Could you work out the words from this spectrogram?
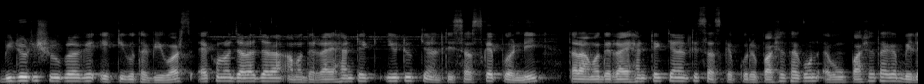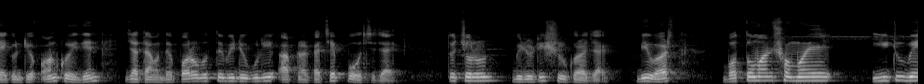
ভিডিওটি শুরু করার আগে একটি কথা ভিউয়ার্স এখনও যারা যারা আমাদের রায়হান টেক ইউটিউব চ্যানেলটি সাবস্ক্রাইব করেনি তারা আমাদের রায়হান টেক চ্যানেলটি সাবস্ক্রাইব করে পাশে থাকুন এবং পাশে থাকা বেল আইকনটি অন করে দিন, যাতে আমাদের পরবর্তী ভিডিওগুলি আপনার কাছে পৌঁছে যায়। তো চলুন ভিডিওটি শুরু করা যাক। ভিউয়ার্স বর্তমান সময়ে ইউটিউবে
